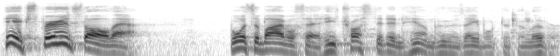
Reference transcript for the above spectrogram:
He experienced all that. But what's the Bible said? He trusted in him who is able to deliver.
